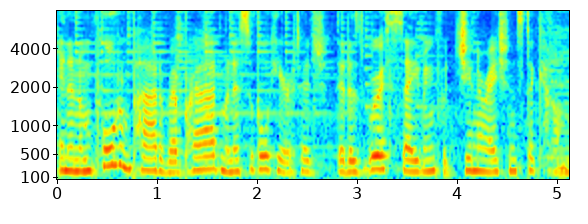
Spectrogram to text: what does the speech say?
and an important part of our proud municipal heritage that is worth saving for generations to come.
